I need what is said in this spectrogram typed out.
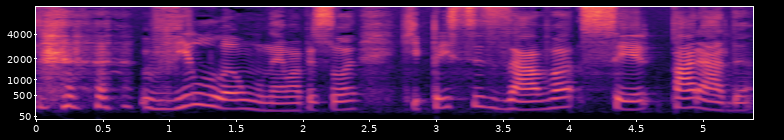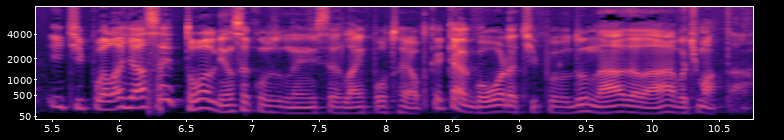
vilão, né? Uma pessoa que precisava ser parada. E, tipo, ela já aceitou a aliança com os Lannisters lá em Porto Real. Por que que agora, tipo, do nada lá, ah, vou te matar?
